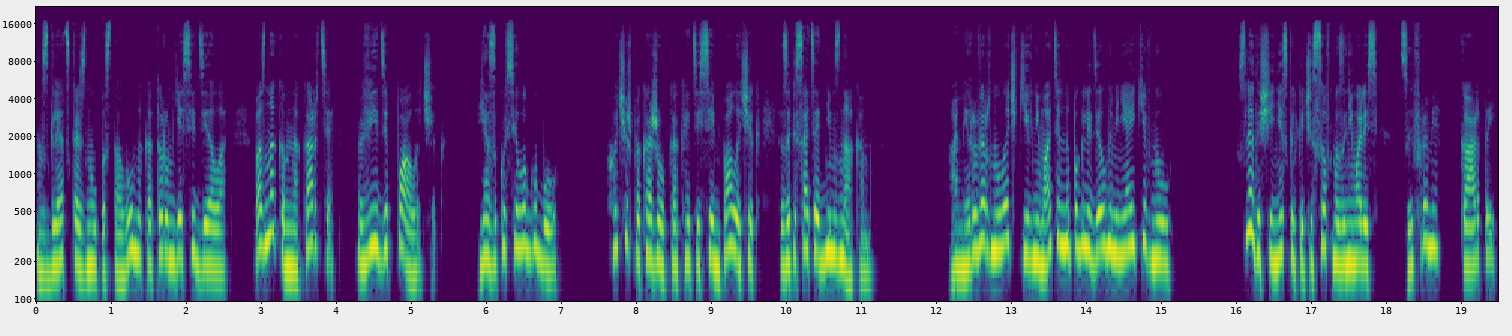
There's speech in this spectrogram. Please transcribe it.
Взгляд скользнул по столу, на котором я сидела — по знакам на карте в виде палочек. Я закусила губу. Хочешь, покажу, как эти семь палочек записать одним знаком? Амир вернул очки, внимательно поглядел на меня и кивнул. Следующие несколько часов мы занимались цифрами, картой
